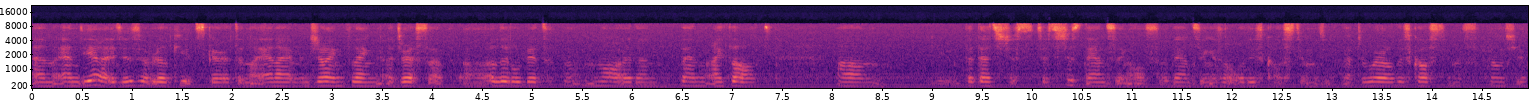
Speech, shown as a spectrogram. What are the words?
And, and yeah, it is a real cute skirt, and, I, and I'm enjoying playing a dress up uh, a little bit more than, than I thought. Um, but that's just that's just dancing also. Dancing is all these costumes. You have to wear all these costumes, don't you?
